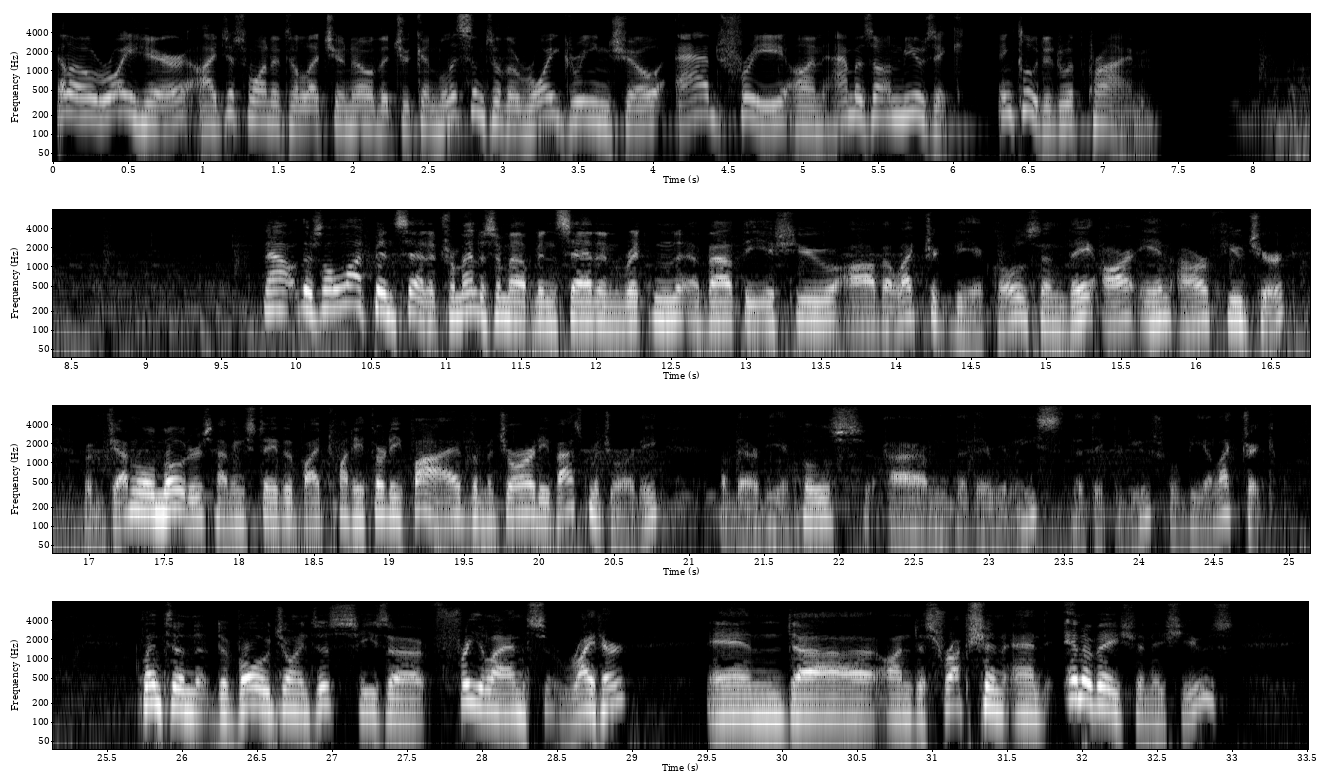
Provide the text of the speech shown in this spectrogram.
Hello, Roy here. I just wanted to let you know that you can listen to The Roy Green Show ad free on Amazon Music, included with Prime. Now, there's a lot been said, a tremendous amount been said and written about the issue of electric vehicles, and they are in our future, with General Motors having stated by 2035 the majority, vast majority of their vehicles um, that they release, that they produce, will be electric. Clinton DeVoe joins us. He's a freelance writer and uh, on disruption and innovation issues.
